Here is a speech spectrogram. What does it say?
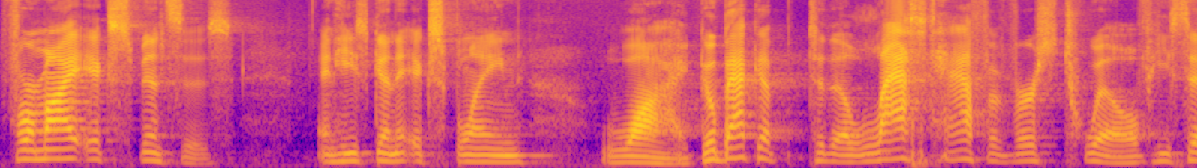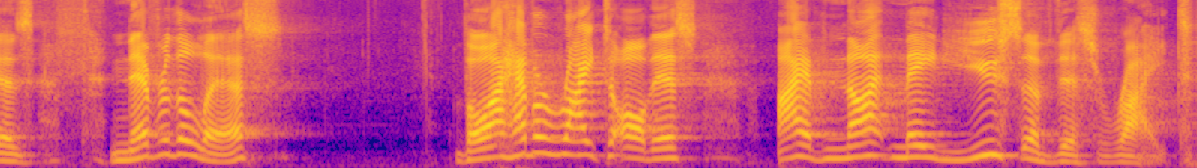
for my expenses. And he's going to explain why. Go back up to the last half of verse 12. He says, Nevertheless, though I have a right to all this, I have not made use of this right,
